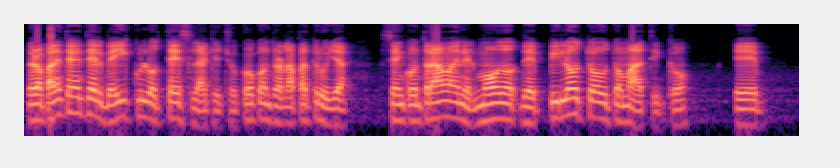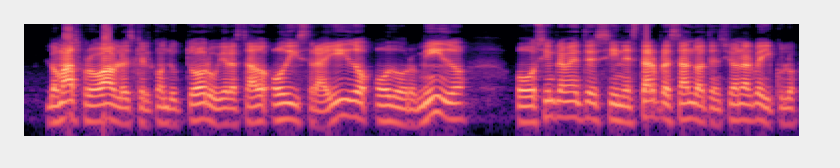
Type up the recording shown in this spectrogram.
pero aparentemente el vehículo Tesla que chocó contra la patrulla se encontraba en el modo de piloto automático eh, lo más probable es que el conductor hubiera estado o distraído o dormido o simplemente sin estar prestando atención al vehículo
